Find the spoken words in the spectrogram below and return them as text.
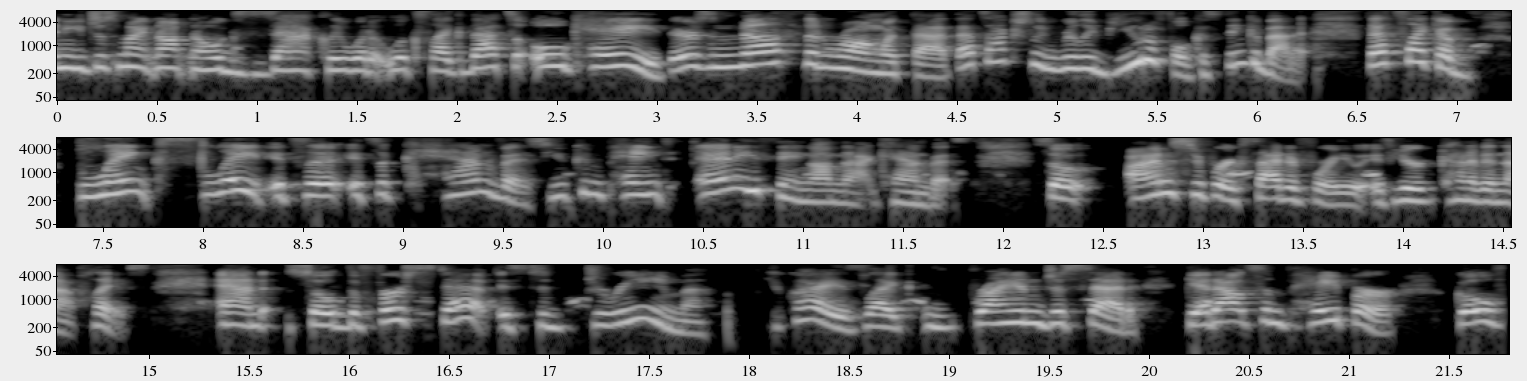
and you just might not know exactly what it looks like. That's okay. There's nothing wrong with that. That's actually really beautiful because think about it. That's like a blank slate. It's a it's a canvas. You can paint anything on that canvas. So, I'm super excited for you if you're kind of in that place. And so the first step is to dream you guys, like Brian just said, get out some paper, go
